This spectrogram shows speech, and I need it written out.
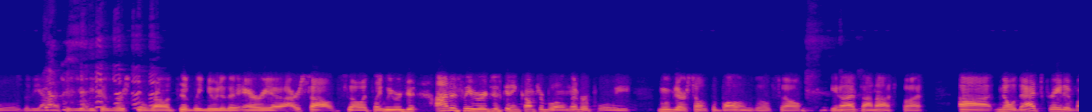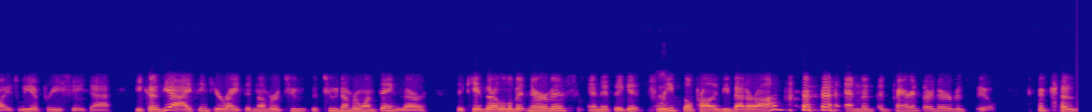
schools to be honest with you because we're still relatively new to the area ourselves. So it's like we were just honestly we were just getting comfortable in Liverpool. We moved ourselves to Baldwinsville, so you know that's on us. But uh, no, that's great advice. We appreciate that because yeah, I think you're right. The number two, the two number one things are the kids are a little bit nervous, and if they get sleep, they'll probably be better off, and the, the parents are nervous too because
